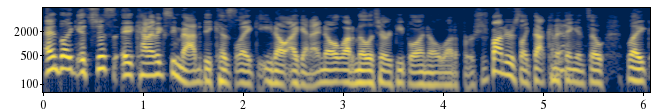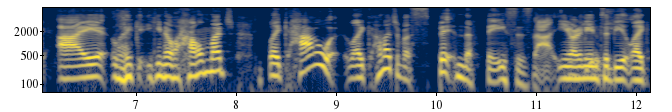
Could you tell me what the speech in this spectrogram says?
and like, it's just, it kind of makes me mad because, like, you know, again, I know a lot of military people, I know a lot of first responders, like that kind of thing. And so, like, I, like, you know, how much, like, how, like, how much of a spit in the face is that? You know what I mean? To be like,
